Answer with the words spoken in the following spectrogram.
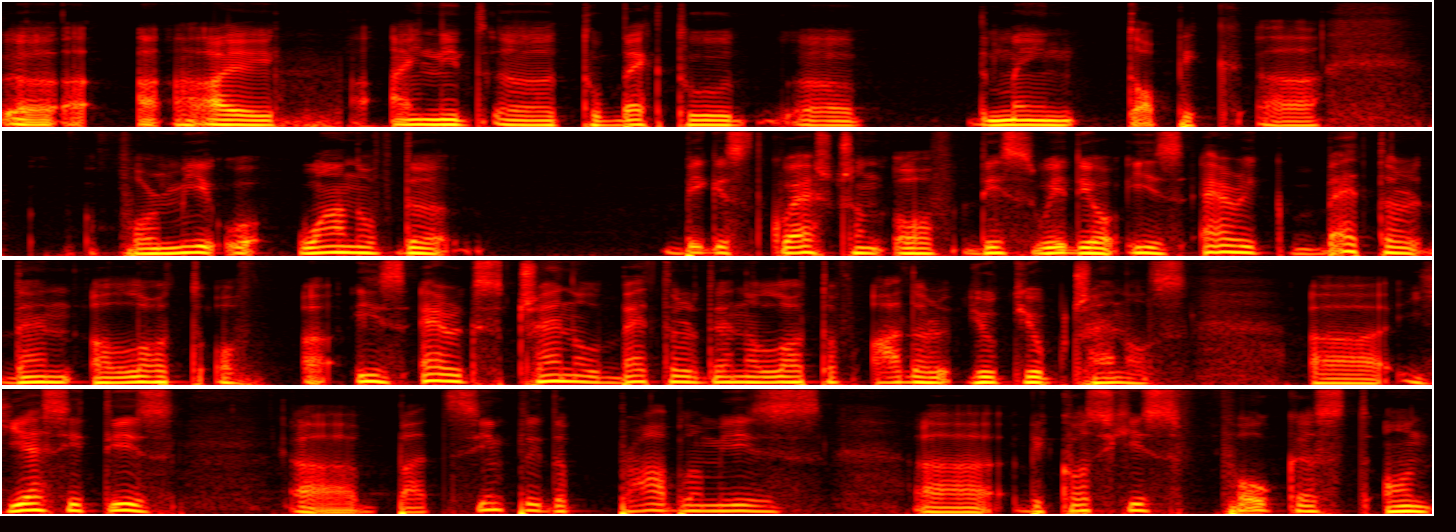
uh, I I need uh, to back to uh, the main topic. Uh, for me, one of the biggest question of this video is Eric better than a lot of uh, is Eric's channel better than a lot of other YouTube channels? Uh, yes, it is, uh, but simply the problem is because he's focused on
